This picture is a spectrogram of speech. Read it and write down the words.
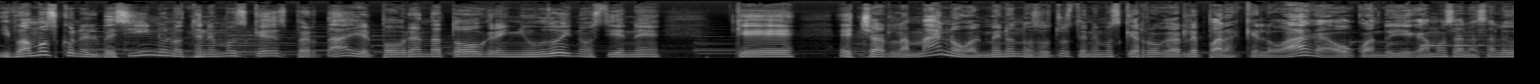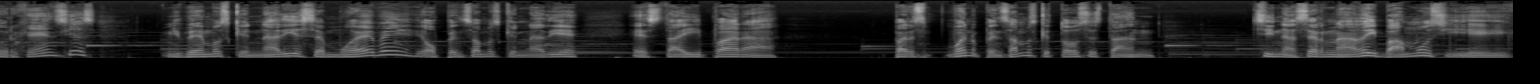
Y vamos con el vecino, lo tenemos que despertar y el pobre anda todo greñudo y nos tiene que echar la mano, o al menos nosotros tenemos que rogarle para que lo haga. O cuando llegamos a la sala de urgencias y vemos que nadie se mueve, o pensamos que nadie está ahí para, bueno, pensamos que todos están sin hacer nada y vamos y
